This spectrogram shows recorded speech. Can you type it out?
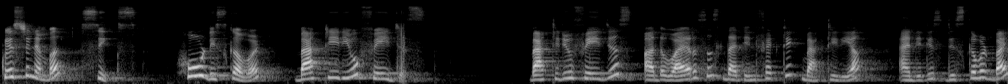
Question number 6. Who discovered bacteriophages? Bacteriophages are the viruses that infecting bacteria and it is discovered by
